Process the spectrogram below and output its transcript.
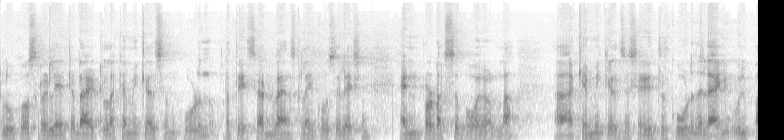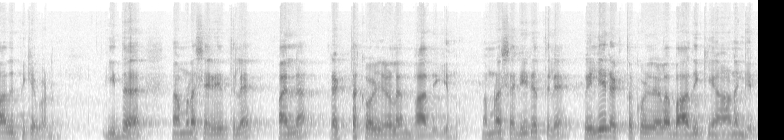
ഗ്ലൂക്കോസ് റിലേറ്റഡ് ആയിട്ടുള്ള കെമിക്കൽസും കൂടുന്നു. പ്രത്യേകിച്ച് അഡ്വാൻസ് ഗ്ലൈക്കോസിലേഷൻ എൻ പ്രൊഡക്ട്സ് പോലുള്ള കെമിക്കൽസ് ശരീരത്തിൽ കൂടുതലായി ഉൽപ്പാദിപ്പിക്കപ്പെടുന്നു. ഇത് നമ്മുടെ ശരീരത്തിലെ പല രക്തക്കൊഴികളെയും ബാധിക്കുന്നു. നമ്മുടെ ശരീരത്തിലെ വലിയ രക്തക്കൊഴികളെ ബാധിക്കുകയാണെങ്കിൽ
